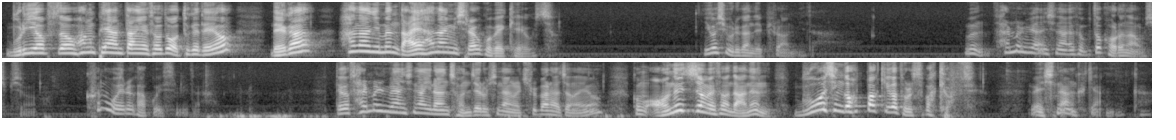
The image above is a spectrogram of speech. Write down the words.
물이 없어 황폐한 땅에서도 어떻게 돼요? 내가 하나님은 나의 하나님이시라고 고백해요. 그렇죠? 이것이 우리가 늘 필요합니다. 삶을 위한 신앙에서부터 걸어 나오십시오. 큰 오해를 갖고 있습니다. 내가 삶을 위한 신앙이라는 전제로 신앙을 출발하잖아요. 그럼 어느 지점에서 나는 무엇인가 헛바퀴가 돌 수밖에 없어요. 왜 신앙은 그게 아니니까.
